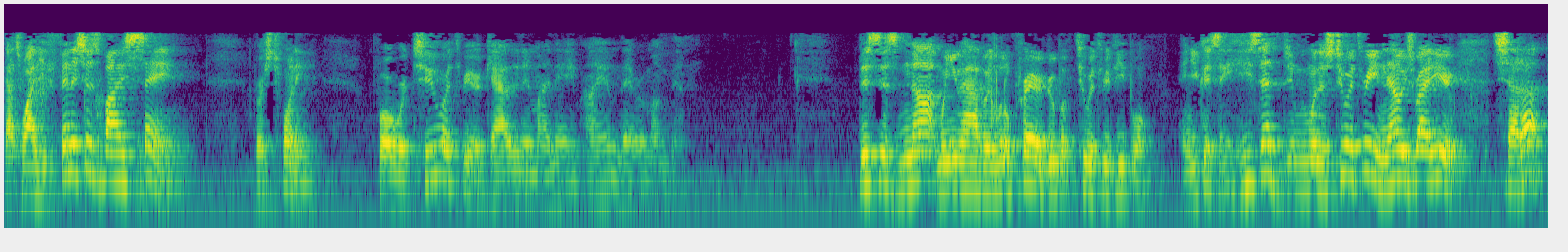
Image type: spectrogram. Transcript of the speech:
That's why he finishes by saying, verse 20, For where two or three are gathered in my name, I am there among them. This is not when you have a little prayer group of two or three people, and you could say, He said, when there's two or three, now he's right here. Shut up.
